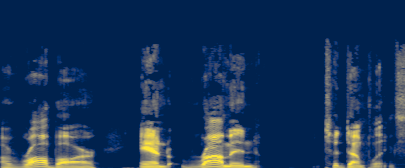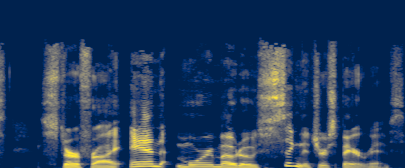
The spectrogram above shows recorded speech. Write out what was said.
a raw bar, and ramen to dumplings, stir fry, and Morimoto's signature spare ribs.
